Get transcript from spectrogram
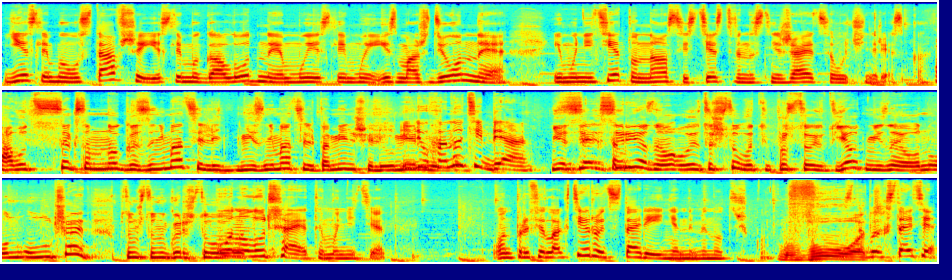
Если мы уставшие, если мы голодные, мы, если мы изможденные, иммунитет у нас, естественно, снижается очень резко. А вот сексом много заниматься или не заниматься, или поменьше, или умеренно? Илюха, ну тебя. Нет, се- Сексом. серьезно, это что, вот просто я вот не знаю, он, он улучшает, потому что он говорит, что Он улучшает иммунитет. Он профилактирует старение на минуточку. Вот. Мы, кстати,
